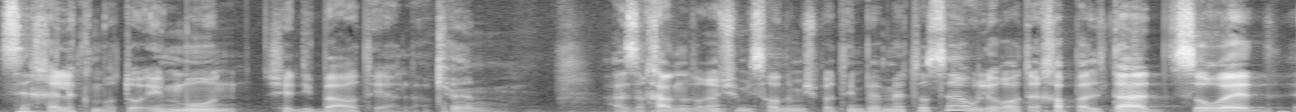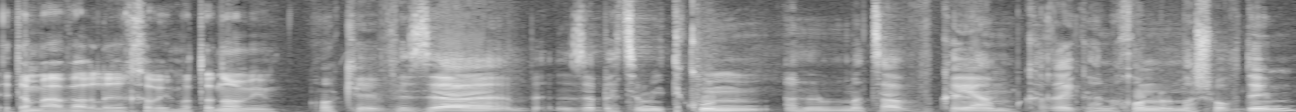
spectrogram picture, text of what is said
זה חלק מאותו אמון שדיברתי עליו. כן. אז אחד הדברים שמשרד המשפטים באמת עושה, הוא לראות איך הפלת"ד שורד את המעבר לרכבים אוטונומיים. אוקיי, וזה זה בעצם עדכון על מצב קיים כרגע, נכון? על מה שעובדים?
